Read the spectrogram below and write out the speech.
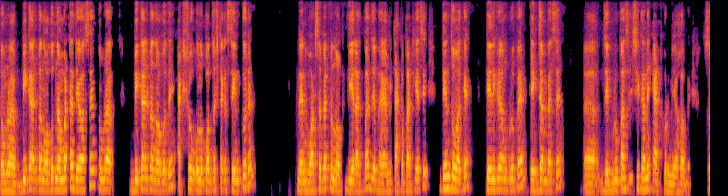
তোমরা বিকাশ বা নগদ নাম্বারটা দেওয়া আছে, তোমরা বিকাশ বা নগদে একশো উনপঞ্চাশ টাকা সেন্ড করে দেন হোয়াটসঅ্যাপে একটা নক দিয়ে রাখবা যে ভাই আমি টাকা পাঠিয়েছি। দেন তোমাকে টেলিগ্রাম গ্রুপের এক্সাম ব্যাচে যে গ্রুপ আছে, সেখানে অ্যাড করে নেওয়া হবে। সো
